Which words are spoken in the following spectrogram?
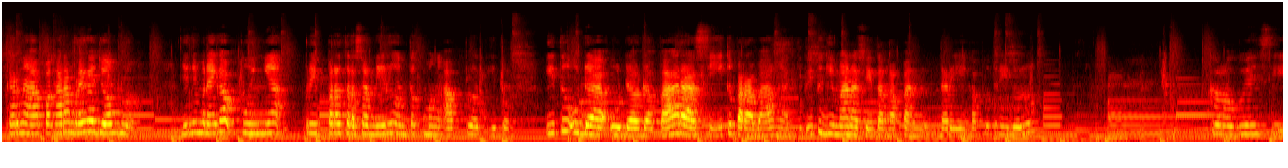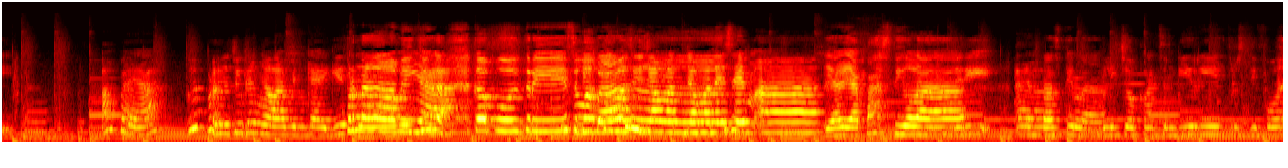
Karena apa? Karena mereka jomblo. Jadi mereka punya prepare tersendiri untuk mengupload gitu. Itu udah udah udah parah sih, itu parah banget gitu. Itu gimana sih tanggapan dari Kak Putri dulu? kalau gue sih apa ya gue pernah juga ngalamin kayak gitu Pernah ngalamin Iya. juga Kak Putri, itu sedih waktu banget. masih zaman zaman SMA Ya ya pastilah. jadi ya pastilah. beli coklat sendiri terus difoto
